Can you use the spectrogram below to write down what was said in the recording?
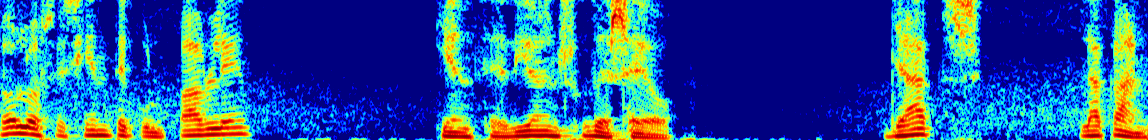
Solo se siente culpable quien cedió en su deseo. Jacques Lacan.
